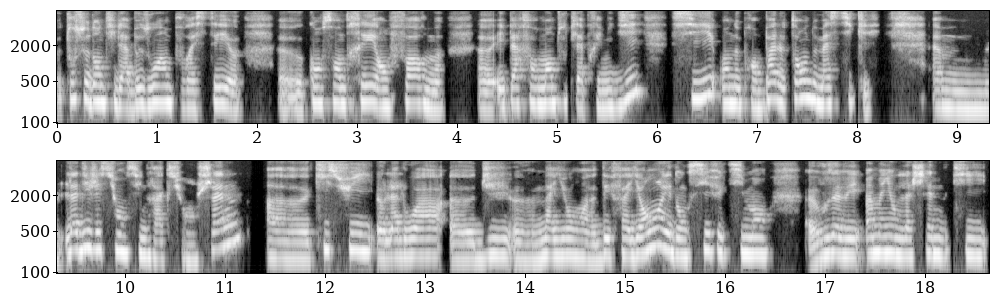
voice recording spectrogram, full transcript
euh, tout ce dont il a besoin pour rester euh, euh, concentré, en forme et performant toute l'après-midi, si on ne prend pas le temps de mastiquer. la digestion, c'est une réaction en chaîne. Euh, qui suit euh, la loi euh, du maillon défaillant. Et donc, si effectivement vous avez un maillon de la chaîne qui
